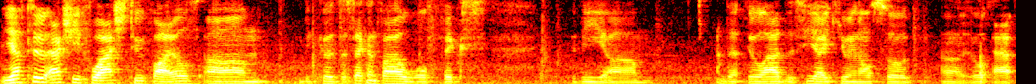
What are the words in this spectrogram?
You have to actually flash two files um, because the second file will fix the, the it'll add the CIQ and also uh, it'll add,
